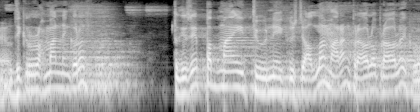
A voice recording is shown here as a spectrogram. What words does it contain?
Eh, Zikir Rahman yang kono tegese pemaidune Gusti Allah marang berhala-berhala itu.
